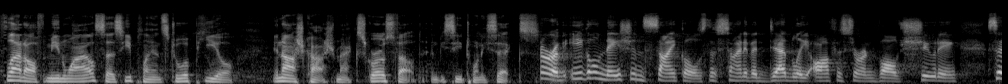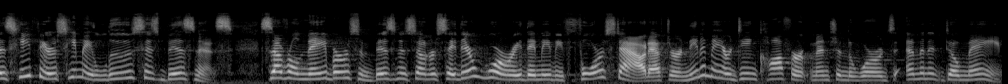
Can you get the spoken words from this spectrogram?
Flatoff, meanwhile, says he plans to appeal. In Oshkosh, Max Grossfeld, NBC 26. Owner of Eagle Nation Cycles, the site of a deadly officer-involved shooting, says he fears he may lose his business. Several neighbors and business owners say they're worried they may be forced out after Neenah Mayor Dean Kaufert mentioned the words eminent domain.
